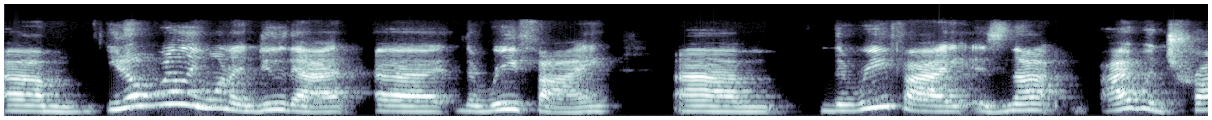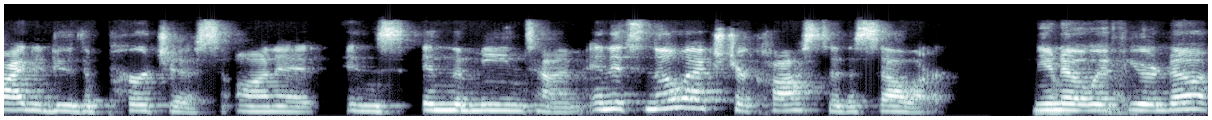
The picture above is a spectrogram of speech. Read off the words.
um, you don't really want to do that. Uh, the refi, um, the refi is not, I would try to do the purchase on it in, in the meantime. And it's no extra cost to the seller. You know, if you're no,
